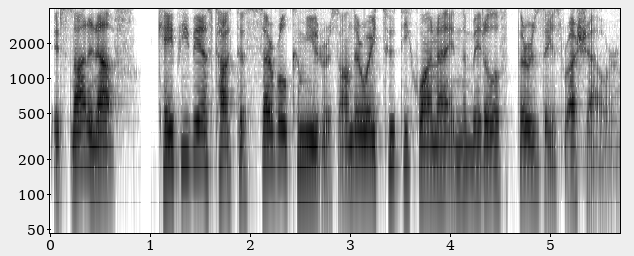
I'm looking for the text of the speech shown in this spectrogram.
it's not enough. KPBS talked to several commuters on their way to Tijuana in the middle of Thursday's rush hour.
